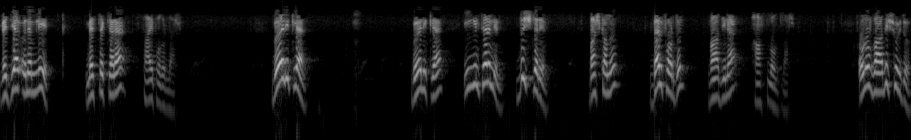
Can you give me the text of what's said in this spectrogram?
ve diğer önemli mesleklere sahip olurlar. Böylelikle böylelikle İngiltere'nin dışları başkanı Belford'un vaadine hasıl oldular. Onun vaadi şuydu.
